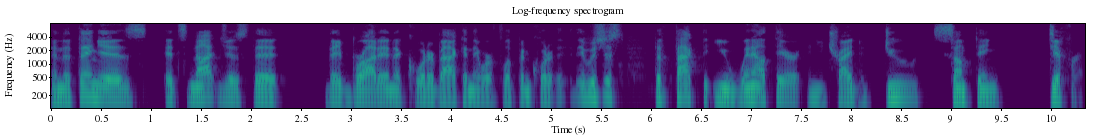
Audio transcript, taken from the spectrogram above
And the thing is, it's not just that they brought in a quarterback and they were flipping quarter. It was just the fact that you went out there and you tried to do something different.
